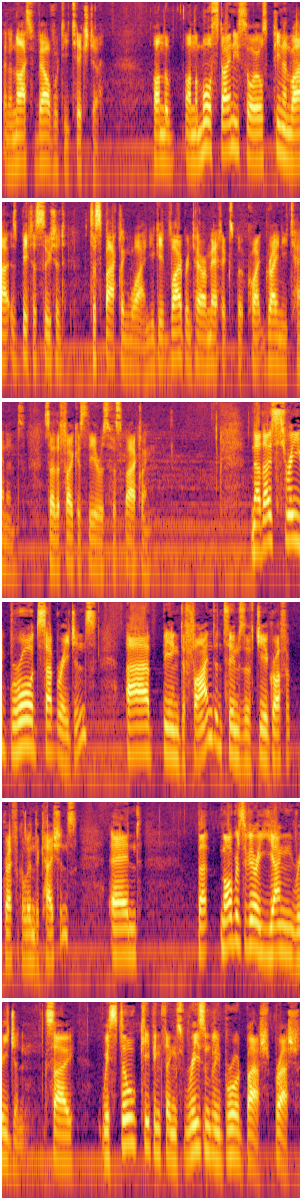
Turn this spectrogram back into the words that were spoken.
and a nice velvety texture. On the, on the more stony soils, Pinot Noir is better suited to sparkling wine. You get vibrant aromatics but quite grainy tannins, so the focus there is for sparkling. Now, those three broad subregions are being defined in terms of geographical indications, and but Marlborough's a very young region, so we're still keeping things reasonably broad brush. brush.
